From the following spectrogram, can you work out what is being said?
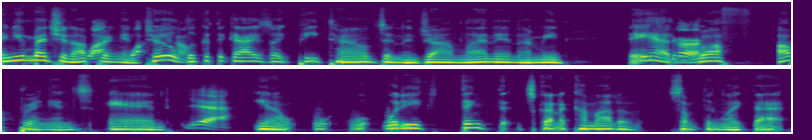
And you mentioned Why- upbringing why- too. you know. Look at the guys like Pete Townshend and John Lennon. I mean, they had Sure. rough upbringings, and Yeah. you know, w- w- what do you think that's going to come out of something like that?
